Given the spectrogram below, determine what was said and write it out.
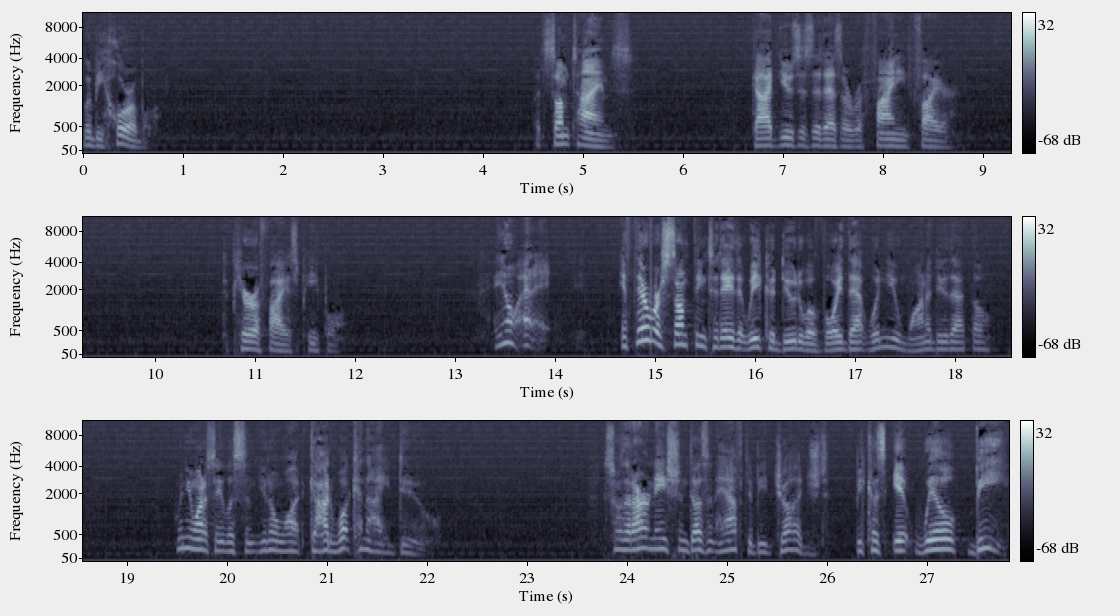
would be horrible. But sometimes God uses it as a refining fire to purify his people. And you know, if there were something today that we could do to avoid that, wouldn't you want to do that, though? Wouldn't you want to say, listen, you know what? God, what can I do? So that our nation doesn't have to be judged because it will be.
